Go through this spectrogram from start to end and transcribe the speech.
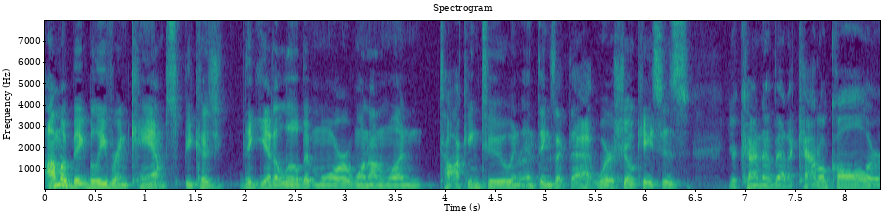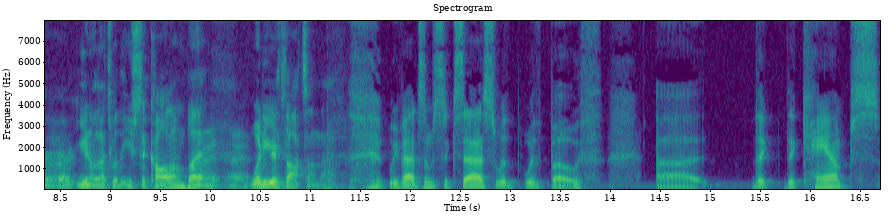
I'm a big believer in camps because they get a little bit more one-on-one talking to and, and things like that. Where showcases, you're kind of at a cattle call, or, or you know that's what they used to call them. But Right, right. what are your thoughts on that? We've had some success with with both. Uh, the the camps,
